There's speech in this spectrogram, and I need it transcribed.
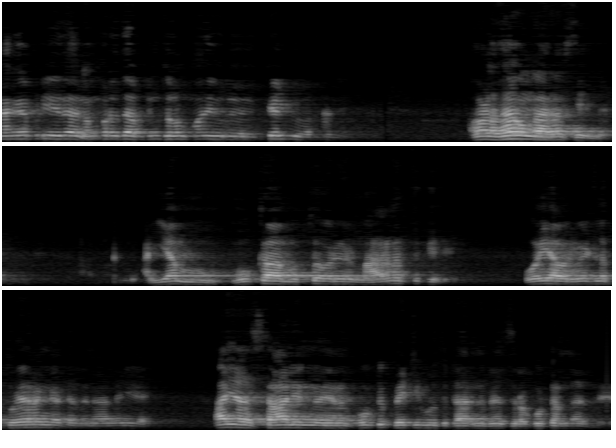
நாங்க எப்படி இதை நம்புறது அப்படின்னு சொல்லும் மாதிரி ஒரு கேள்வி வருது. அவ்வளவுதான் உங்க அரசியல். ஐயா முக முத்து அவர்கள் மரணத்துக்கு போய் அவர் வீட்டுல துயரம் கேட்டதுனாலயே ஐயா ஸ்டாலின் எனக்கு கூப்பிட்டு பேட்டி கொடுத்துட்டாருன்னு பேசுற கூட்டம் தான் இது.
